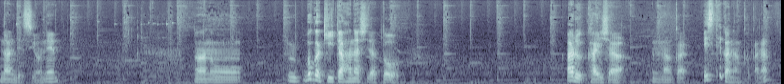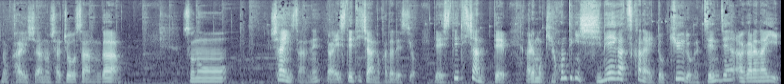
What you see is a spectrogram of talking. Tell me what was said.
なんですよね。あの、僕が聞いた話だと、ある会社なんかエステかなんかかな？の会社の社長さんがその社員さんねだからエステティシャンの方ですよ。でエステティシャンってあれも基本的に指名がつかないと給料が全然上がらない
